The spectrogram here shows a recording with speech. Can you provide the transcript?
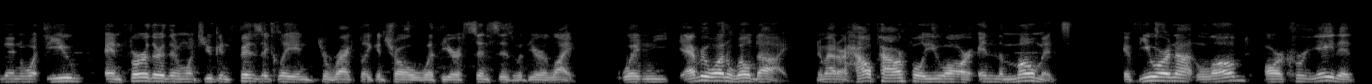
than what you and further than what you can physically and directly control with your senses, with your life. When everyone will die, no matter how powerful you are in the moment, if you are not loved or created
